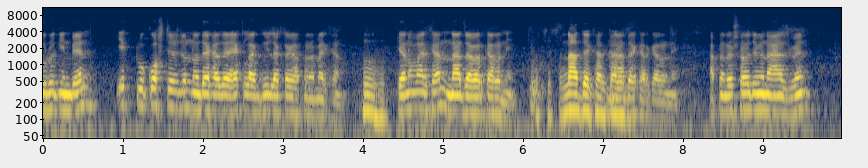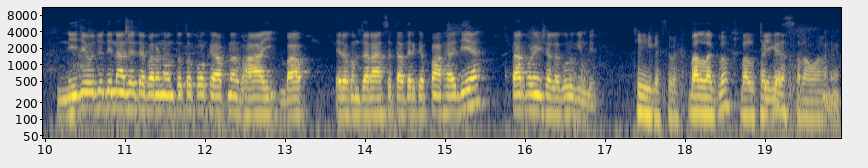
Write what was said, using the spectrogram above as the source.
গরু কিনবেন একটু কষ্টের জন্য দেখা যায় এক লাখ দুই লাখ টাকা আপনারা মার খান। কেন মার খান? না যাওয়ার কারণে। আচ্ছা আচ্ছা না দেখার না কারণে। দেখার কারণে। আপনারা সরজমিনে আসবেন নিজেও যদি না যেতে পারেন অন্তত পক্ষে আপনার ভাই বাপ এরকম যারা আছে তাদেরকে পাঠায় দিয়ে তারপরে ইনশাল্লাহ গরু কিনবে ঠিক আছে ভাই ভালো লাগল ভালো ঠিক থাকবেন আছে। আসসালামু আলাইকুম।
